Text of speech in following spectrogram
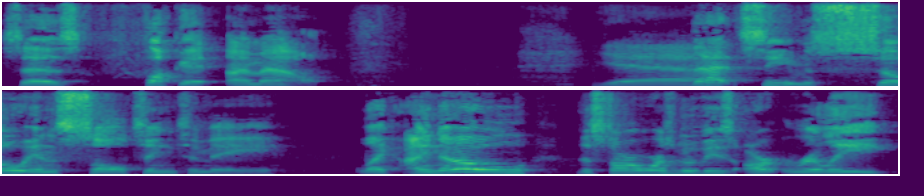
says fuck it i'm out Yeah. that seems so insulting to me. Like I know the Star Wars movies aren't really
